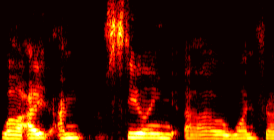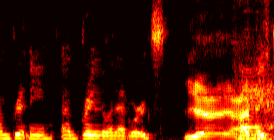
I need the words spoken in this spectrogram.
Well, I I'm stealing uh one from Brittany uh, Braylon Edwards. Yeah, Like-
